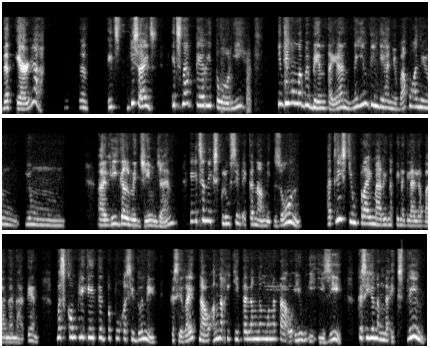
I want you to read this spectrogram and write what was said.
that area. It's, besides, it's not territory. Hindi mo mabibenta yan. Naiintindihan nyo ba kung ano yung, yung uh, legal regime dyan, it's an exclusive economic zone. At least yung primary na pinaglalabanan natin. Mas complicated pa po kasi dun eh. Kasi right now, ang nakikita lang ng mga tao yung EEZ. Kasi yun ang na-explain.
